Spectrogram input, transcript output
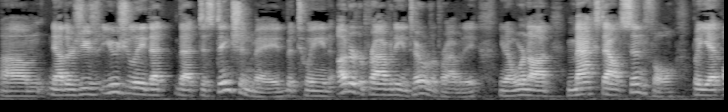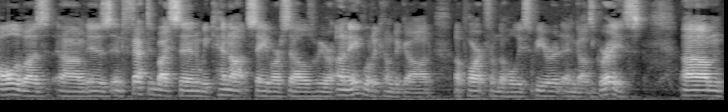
Um, now, there's usually that, that distinction made between utter depravity and total depravity. You know, we're not maxed out sinful, but yet all of us um, is infected by sin. We cannot save ourselves. We are unable to come to God apart from the Holy Spirit and God's grace. Um,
